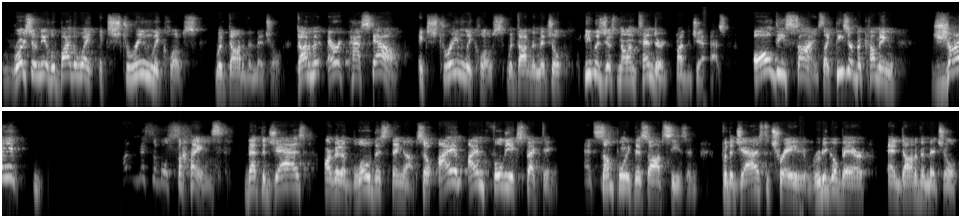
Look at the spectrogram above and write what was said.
Royce O'Neale, who, by the way, extremely close with Donovan Mitchell. Donovan, Eric Paschall, extremely close with Donovan Mitchell. He was just non tendered by the Jazz. All these signs, like these are becoming giant, unmissable signs that the Jazz are going to blow this thing up. So I am I am fully expecting at some point this offseason for the Jazz to trade Rudy Gobert and Donovan Mitchell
